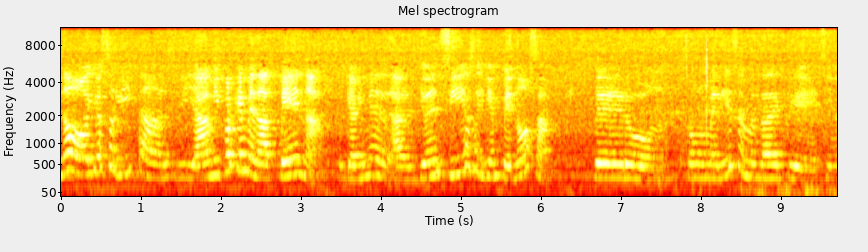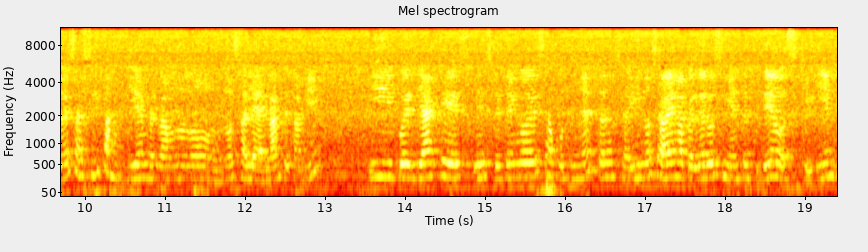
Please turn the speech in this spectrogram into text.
No, yo solita, sí, a mí porque me da pena, porque a mí me, a- yo en sí yo soy bien penosa, pero como me dicen, ¿verdad? De que si no es así también, ¿verdad? Uno no, no sale adelante también. Y pues ya que este, tengo esa oportunidad, entonces ahí no se vayan a perder los siguientes videos que vienen.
